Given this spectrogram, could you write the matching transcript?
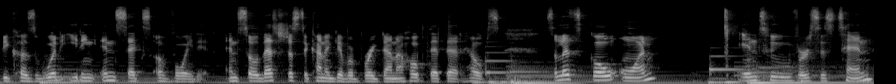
because wood eating insects avoid it. And so that's just to kind of give a breakdown. I hope that that helps. So let's go on into verses 10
